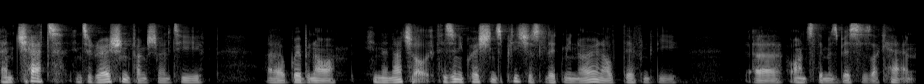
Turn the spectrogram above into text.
and chat integration functionality uh, webinar in a nutshell. If there's any questions, please just let me know and I'll definitely uh, answer them as best as I can.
